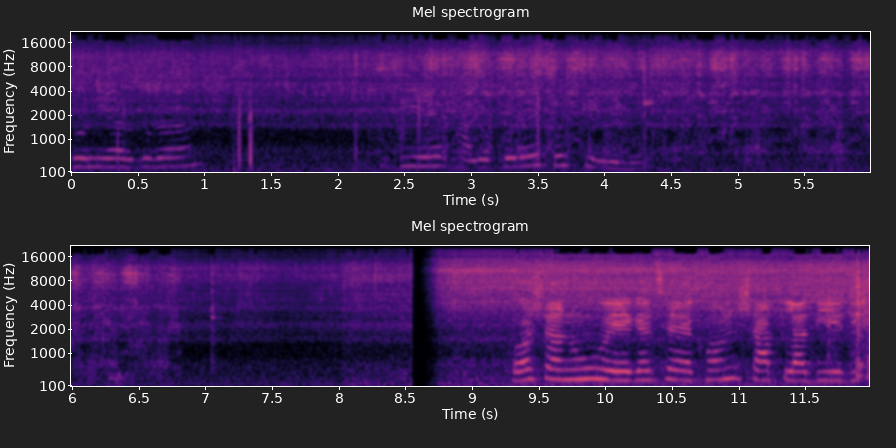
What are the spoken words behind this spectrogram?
ধনিয়ার গুঁড়া দিয়ে ভালো করে কষিয়ে নেব। কষানো হয়ে গেছে এখন শাপলা দিয়ে দিই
